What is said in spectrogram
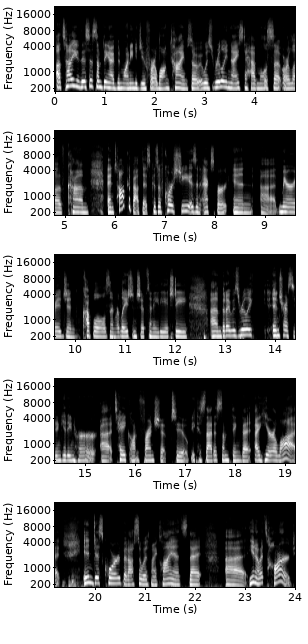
I'll tell you, this is something I've been wanting to do for a long time. So it was really nice to have Melissa Orlov come and talk about this because, of course, she is an expert in uh, marriage and couples and relationships and ADHD. Um, but I was really interested in getting her uh, take on friendship too, because that is something that I hear a lot in Discord, but also with my clients that, uh, you know, it's hard.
